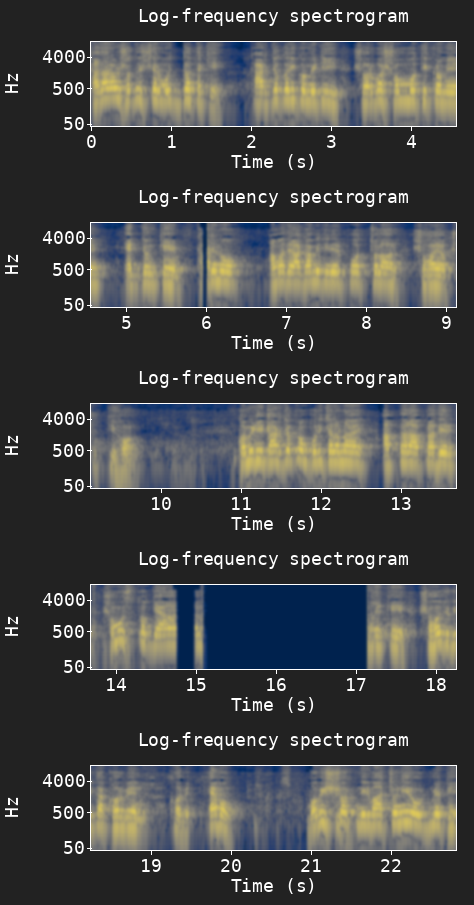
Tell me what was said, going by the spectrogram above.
সাধারণ সদস্যের মধ্য থেকে কার্যকরী কমিটি সর্বসম্মতিক্রমে একজনকে যেন আমাদের আগামী দিনের পথ চলার সহায়ক শক্তি হন। কমিটির কার্যক্রম পরিচালনায় আপনারা আপনাদের সমস্ত জ্ঞান সহযোগিতা করবেন করবেন এবং ভবিষ্যৎ নির্বাচনী রোডম্যাপে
